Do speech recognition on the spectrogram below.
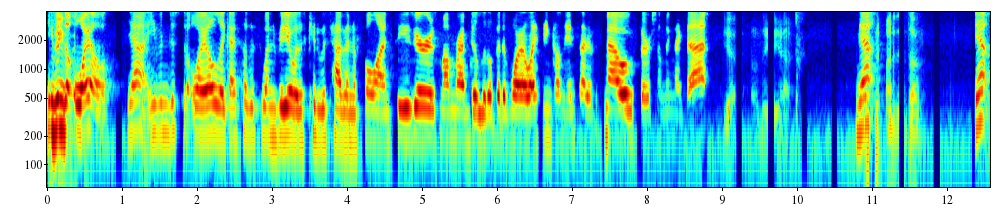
Even the oil, yeah, even just the oil. Like I saw this one video where this kid was having a full-on seizure. His mom rubbed a little bit of oil, I think, on the inside of his mouth or something like that. yeah yeah Yeah, under, the tongue yeah,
